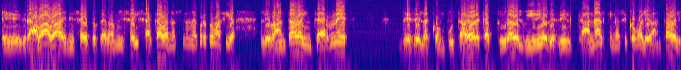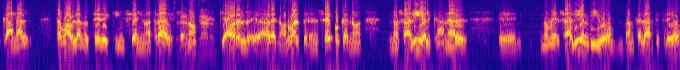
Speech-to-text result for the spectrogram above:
eh, grababa en esa época, 2006, sacaba, no sé, no me acuerdo cómo hacía, levantaba internet desde la computadora, capturaba el video desde el canal, que no sé cómo levantaba el canal, estamos hablando de 15 años atrás esto, ¿no? Que ahora, eh, ahora es normal, pero en esa época no, no salía el canal, eh, no me salía en vivo, Banca del Arte creo,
